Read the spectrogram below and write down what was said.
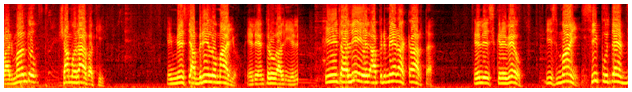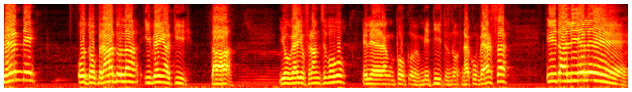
O Armando já morava aqui. Em mês de abril ou maio, ele entrou ali. E dali, a primeira carta, ele escreveu, diz, mãe, se puder, vende o dobrado lá e vem aqui. Tá. E o velho Franz vovô, ele era um pouco metido no, na conversa. E dali ele,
